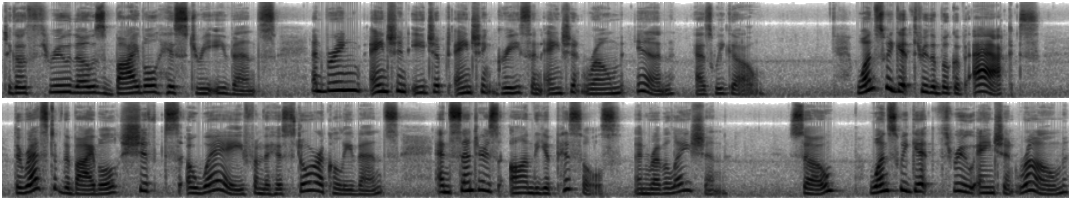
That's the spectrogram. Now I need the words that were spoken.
to go through those Bible history events and bring ancient Egypt, ancient Greece, and ancient Rome in as we go. Once we get through the book of Acts, the rest of the Bible shifts away from the historical events and centers on the epistles and Revelation. So, once we get through ancient Rome,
